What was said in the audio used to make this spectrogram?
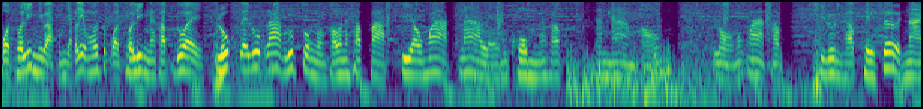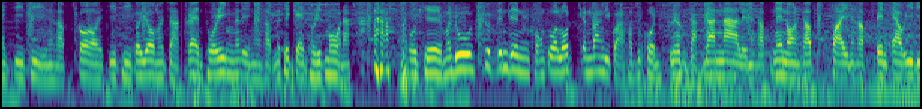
ปอร์ตทัวริงดีกว่า ผมอยากเรียกมันว่าสปอร์ตทัวริงนะครับ ด้วยลุคและรูปร่างรูปทรงของเขานะครับ ปาดเปรียวมากหน้าแหลมคมนะครับ ด้านหน้าของเขาหล่อมากๆครับชื่อรุ่นครับ Tracer 9 GT นะครับ ก็ GT ก็ย่อมาจาก Grand Touring นั่นเองนะครับ ไม่ใช่ Grand Turismo นะ โอเค มาดูจุดเด่นๆ ของตัวรถกันบ้างดีกว่าครับทุกคนเริ่มจากด้านหน้าเลยนะครับ แน่นอนครับ ไฟนะครับ เป็น LED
